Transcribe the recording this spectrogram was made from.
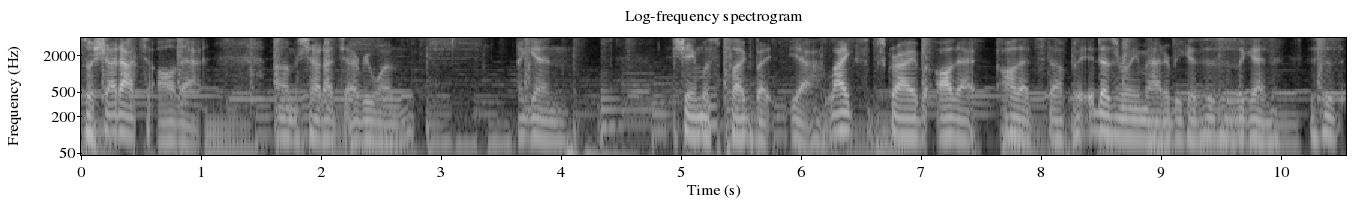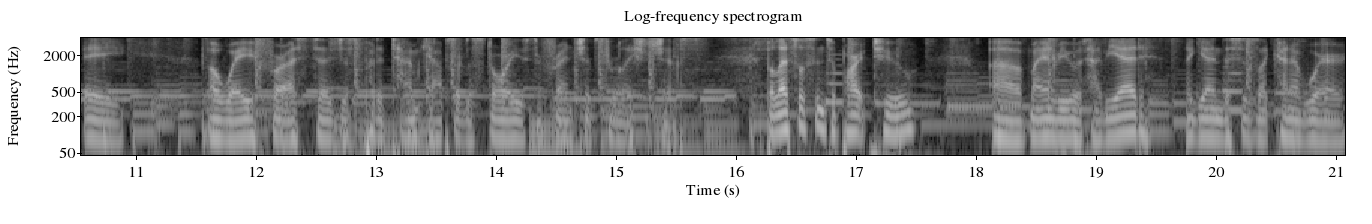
So shout out to all that. Um, shout out to everyone. Again, shameless plug, but yeah, like, subscribe, all that, all that stuff. But it doesn't really matter because this is again, this is a a way for us to just put a time capsule to stories, to friendships, to relationships. But let's listen to part two of my interview with Javier. Again, this is like kind of where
